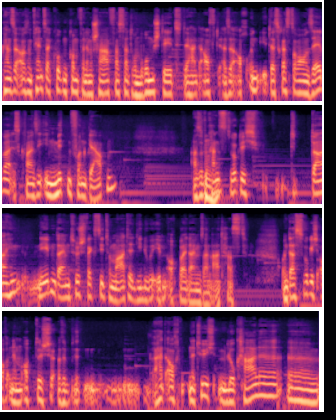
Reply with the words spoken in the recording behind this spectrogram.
kannst du aus dem Fenster gucken, kommt von einem Schaf, was da drumrum steht. Der hat auf, also auch das Restaurant selber ist quasi inmitten von Gärten. Also du mhm. kannst wirklich dahin, neben deinem Tisch wächst die Tomate, die du eben auch bei deinem Salat hast. Und das wirklich auch in einem optisch, also hat auch natürlich lokale,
